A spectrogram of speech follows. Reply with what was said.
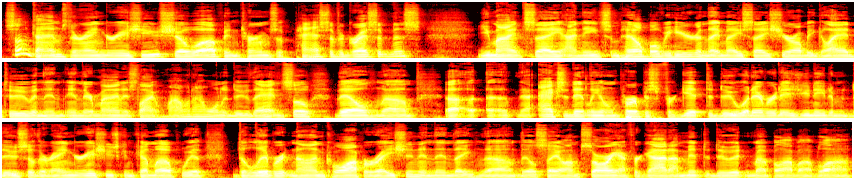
Sometimes their anger issues show up in terms of passive aggressiveness you might say, I need some help over here, and they may say, Sure, I'll be glad to. And then in their mind, it's like, Why would I want to do that? And so they'll um, uh, uh, uh, accidentally, on purpose, forget to do whatever it is you need them to do. So their anger issues can come up with deliberate non cooperation. And then they, uh, they'll say, Oh, I'm sorry, I forgot, I meant to do it, blah, blah, blah, blah.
